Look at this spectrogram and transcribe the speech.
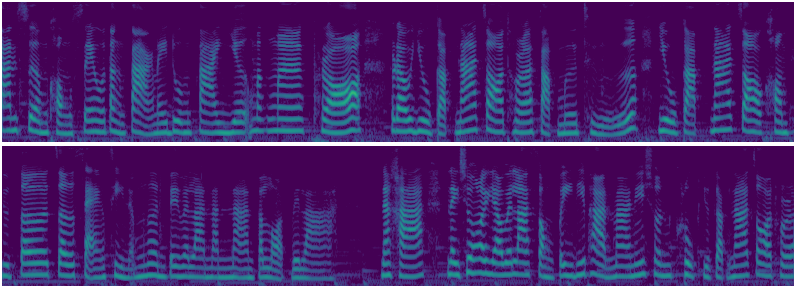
การเสื่อมของเซลล์ต่างๆ ในดวงตาเยอะมากๆ เพราะเราอยู่กับหน้าจอโทรศัพท์มือถือ อยู่กับหน้าจอคอมพิวเตอร์ เจอแสงสีน้ำเงินเป็นเวลานานๆ ตลอดเวลานะคะ ในช่วงระยะเวลา 2 ปีที่ผ่านมานี่ชนคลุกอยู่กับหน้าจอโทร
